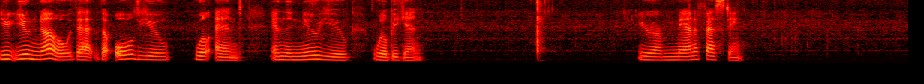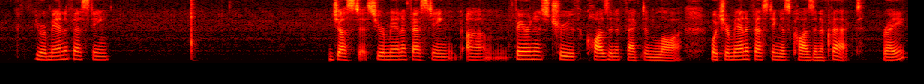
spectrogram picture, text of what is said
You, you know that the old you will end and the new you will begin. You are manifesting. You are manifesting justice. You're manifesting um, fairness, truth, cause and effect, and law. What you're manifesting is cause and effect, right?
